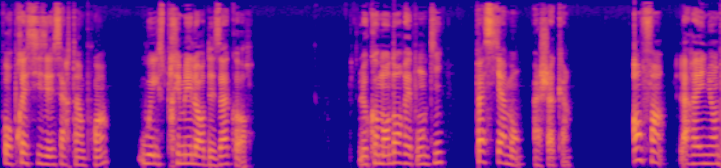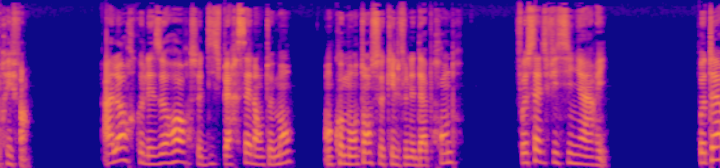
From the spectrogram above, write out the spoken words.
pour préciser certains points ou exprimer leur désaccord. Le commandant répondit patiemment à chacun. Enfin, la réunion prit fin. Alors que les aurores se dispersaient lentement, en commentant ce qu'ils venaient d'apprendre, Fawcett fit signe à Harry. Potter,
